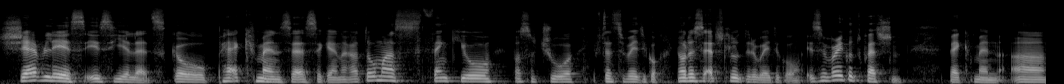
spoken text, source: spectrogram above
Chevlis is here. Let's go. Pacman says again. Ratomas, thank you. Wasn't sure if that's the way to go. No, that's absolutely the way to go. It's a very good question, Pacman. Uh,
